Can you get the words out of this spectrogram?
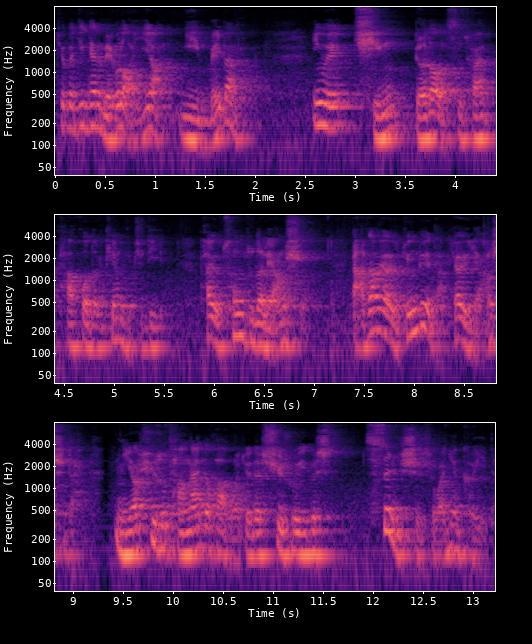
就跟今天的美国佬一样，你没办法，因为秦得到了四川，他获得了天府之地，他有充足的粮食，打仗要有军队的，要有粮食的。你要叙述长安的话，我觉得叙述一个盛世是完全可以的。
